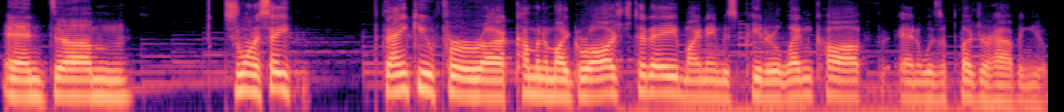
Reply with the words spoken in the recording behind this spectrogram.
And um, just want to say Thank you for uh, coming to my garage today. My name is Peter Lenkov, and it was a pleasure having you.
